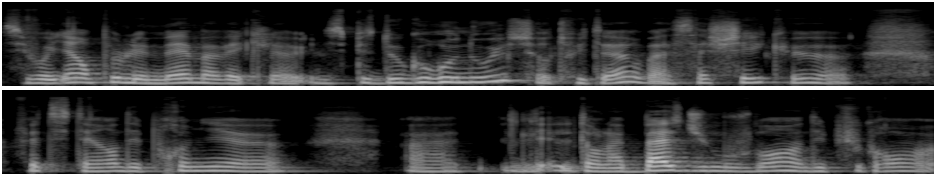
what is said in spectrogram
Si vous voyez un peu le même avec une espèce de grenouille sur Twitter, bah, sachez que euh, en fait, c'était un des premiers, euh, dans la base du mouvement, un des plus grands,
